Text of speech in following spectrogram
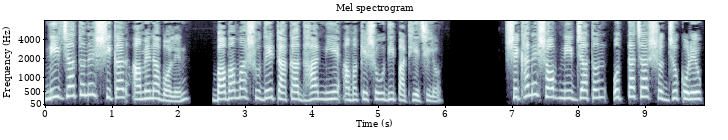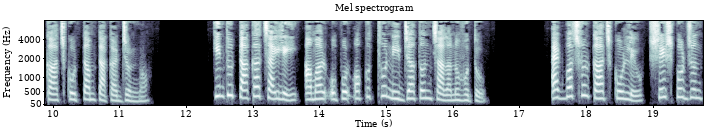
নির্যাতনের শিকার আমেনা বলেন বাবা মা সুদে টাকা ধার নিয়ে আমাকে সৌদি পাঠিয়েছিল। সেখানে সব নির্যাতন, অত্যাচার সহ্য করেও কাজ করতাম টাকার জন্য। কিন্তু টাকা চাইলেই আমার ওপর অকথ্য নির্যাতন চালানো হতো। এক বছর কাজ করলেও শেষ পর্যন্ত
